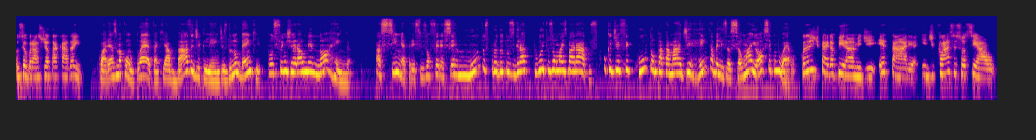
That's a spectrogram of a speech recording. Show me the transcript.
o seu braço de atacado aí. Quaresma completa que a base de clientes do Nubank possui em geral menor renda Assim, é preciso oferecer muitos produtos gratuitos ou mais baratos, o que dificulta um patamar de rentabilização maior, segundo ela. Quando a gente pega a pirâmide etária e de classe social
